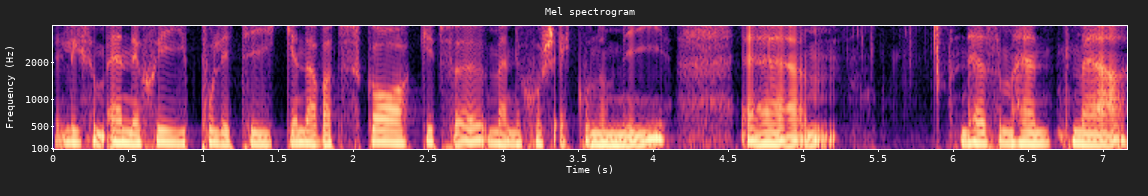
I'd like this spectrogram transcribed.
Liksom energipolitiken, det har varit skakigt för människors ekonomi. Ehm, det som har hänt med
